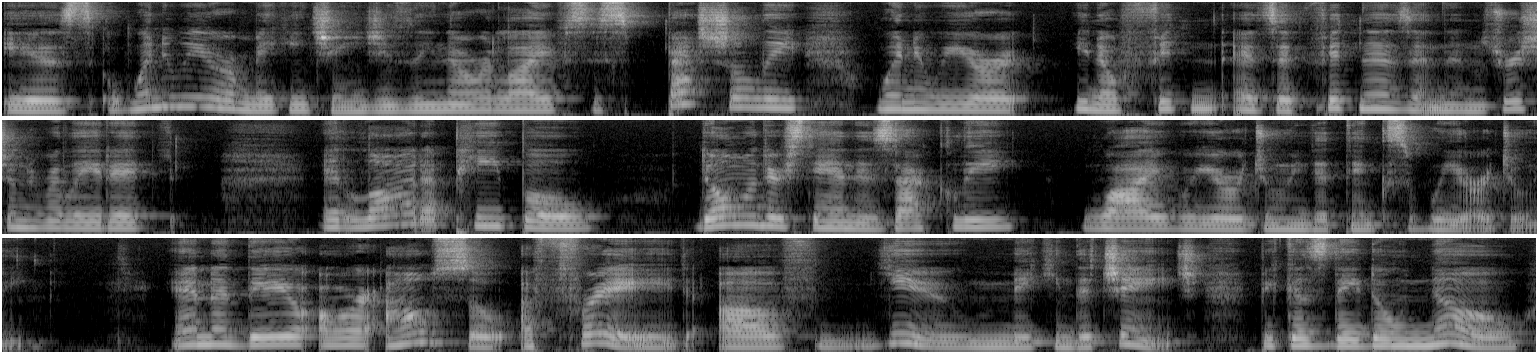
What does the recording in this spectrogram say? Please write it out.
is when we are making changes in our lives, especially when we are, you know, fit as a fitness and nutrition related. A lot of people don't understand exactly why we are doing the things we are doing and they are also afraid of you making the change because they don't know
